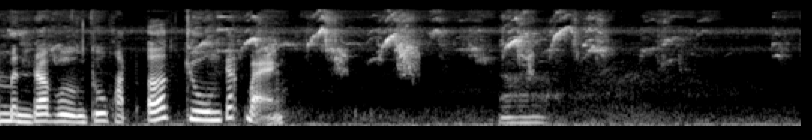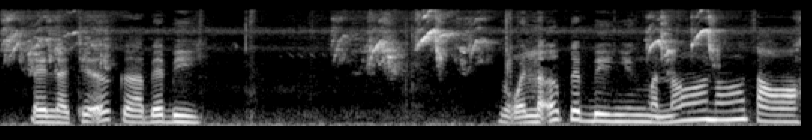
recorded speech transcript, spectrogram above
mình ra vườn thu hoạch ớt chuông các bạn. À. Đây là trái ớt à, baby. Gọi là ớt baby nhưng mà nó nó to.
